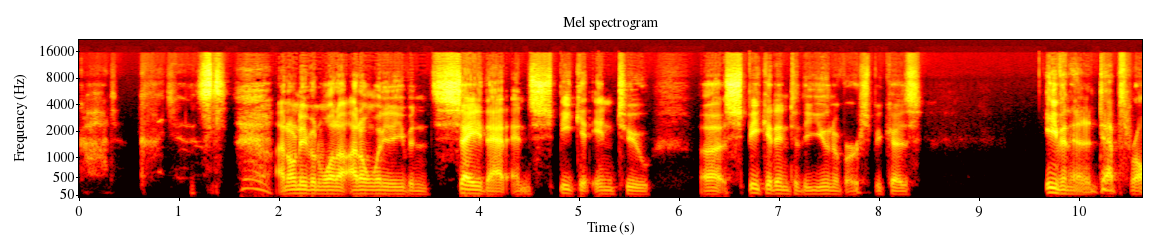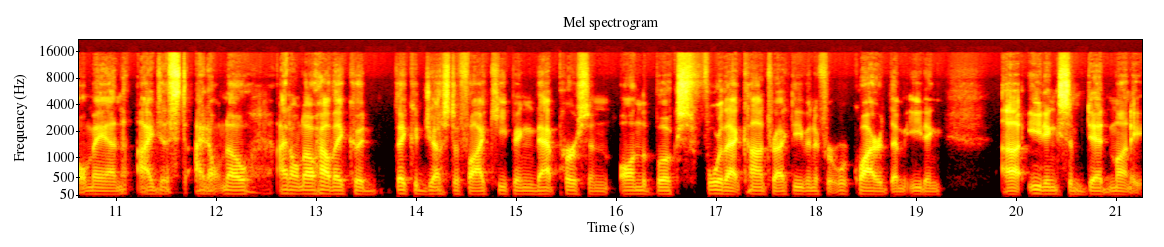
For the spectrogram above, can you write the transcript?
God, I just I don't even want to. I don't want to even say that and speak it into uh, speak it into the universe because even in a depth role, man, I just I don't know. I don't know how they could they could justify keeping that person on the books for that contract, even if it required them eating uh, eating some dead money.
